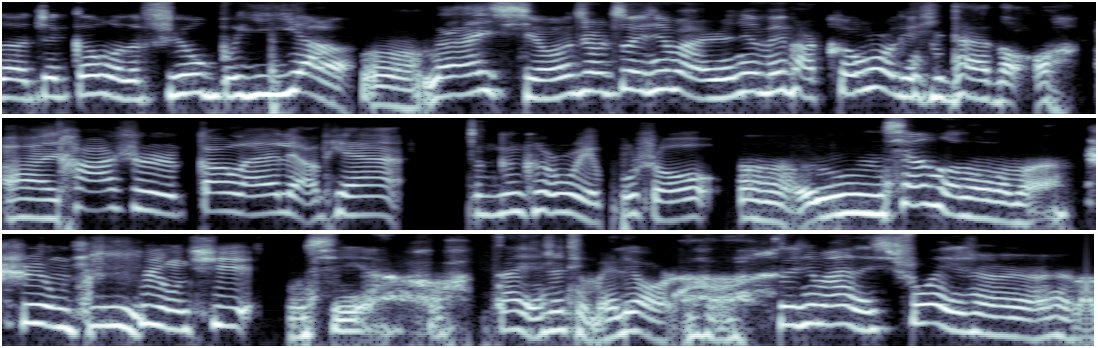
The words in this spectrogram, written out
得这跟我的 feel 不一样，嗯，那还行，就是最起码人家没把客户给你带走 啊，他是刚来两天。跟客户也不熟，嗯，你签合同了吗？试用期，试用期，试用期呀，哈，但也是挺没溜的哈，最起码也得说一声是吧？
